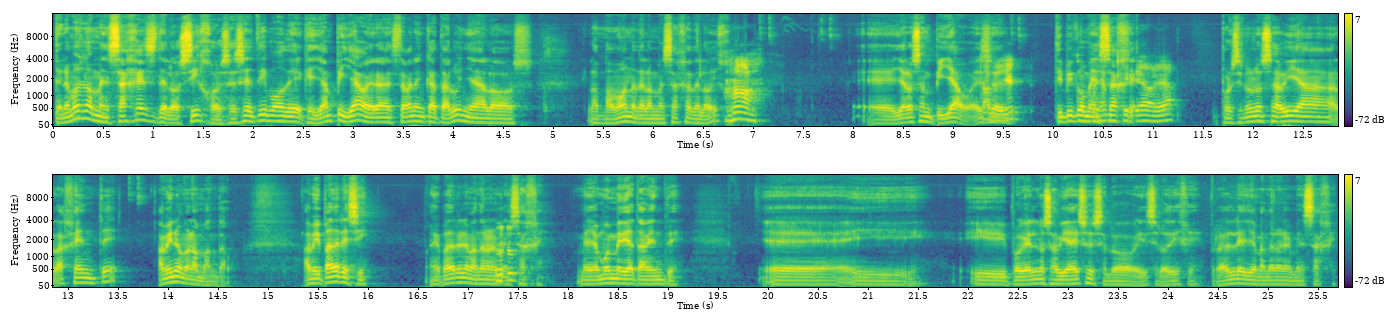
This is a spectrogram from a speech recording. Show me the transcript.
Tenemos los mensajes de los hijos, ese tipo de que ya han pillado, estaban en Cataluña los, los mamones de los mensajes de los hijos. Ah, Eh, ya los han pillado. Es el típico me mensaje. pillado. Por si no lo sabía la gente, a mí no me lo han mandado. A mi padre sí. A mi padre le mandaron el mensaje. Me llamó inmediatamente. Eh, y, y porque él no sabía eso y se lo, y se lo dije. Pero a él le mandaron el mensaje.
